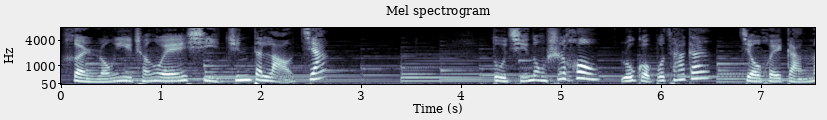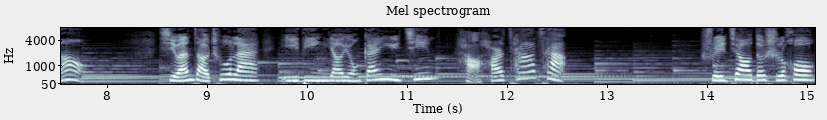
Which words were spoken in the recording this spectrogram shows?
很容易成为细菌的老家。肚脐弄湿后，如果不擦干，就会感冒。洗完澡出来，一定要用干浴巾好好擦擦。睡觉的时候，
